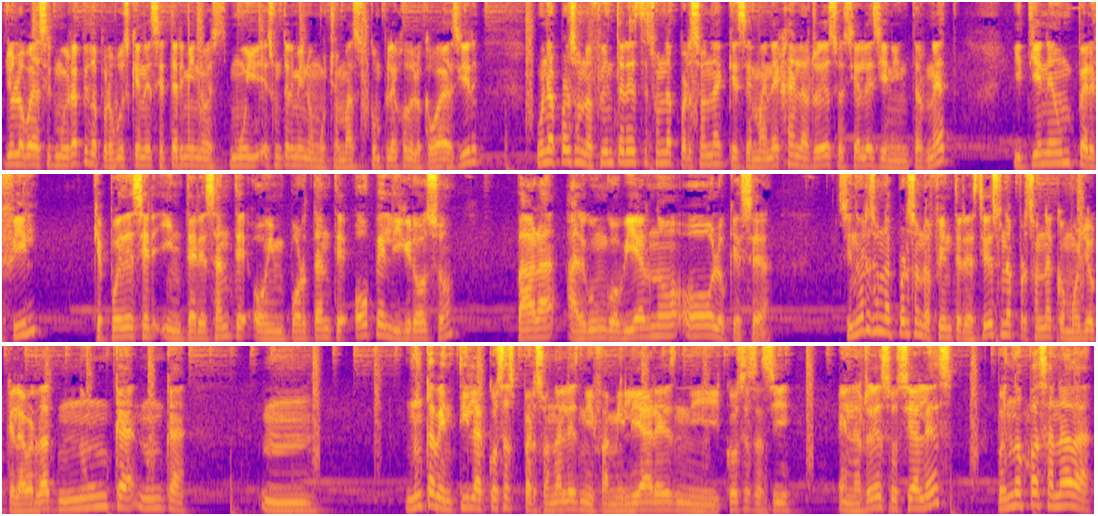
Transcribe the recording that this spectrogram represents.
yo lo voy a decir muy rápido, pero busquen ese término, es, muy, es un término mucho más complejo de lo que voy a decir. Una person of interest es una persona que se maneja en las redes sociales y en internet y tiene un perfil que puede ser interesante o importante o peligroso para algún gobierno o lo que sea. Si no eres una person of interest, eres una persona como yo que la verdad nunca, nunca... Mmm, nunca ventila cosas personales ni familiares ni cosas así en las redes sociales, pues no pasa nada.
